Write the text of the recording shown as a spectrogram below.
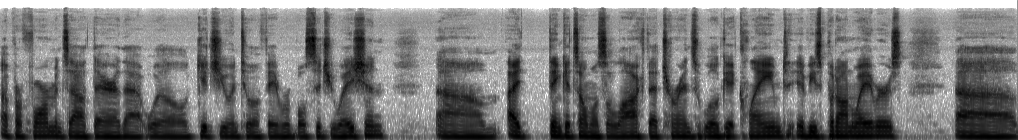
a performance out there that will get you into a favorable situation. Um, I think it's almost a lock that Torrens will get claimed if he's put on waivers. Uh,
